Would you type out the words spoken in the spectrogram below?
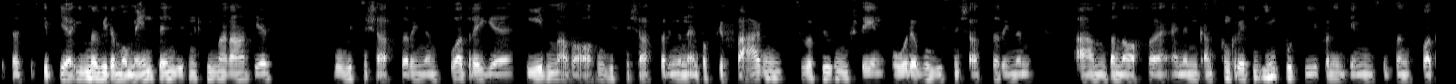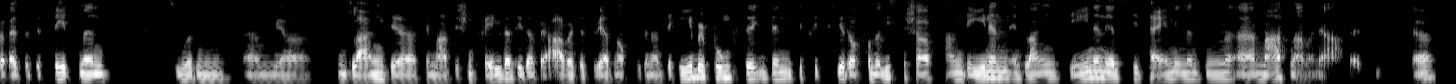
Das heißt, es gibt ja immer wieder Momente in diesem Klimarat jetzt, wo Wissenschaftlerinnen Vorträge geben, aber auch wo Wissenschaftlerinnen einfach für Fragen zur Verfügung stehen oder wo Wissenschaftlerinnen ähm, dann auch äh, einen ganz konkreten Input liefern, in dem sozusagen vorbereitete Statements, es wurden ähm, ja entlang der thematischen Felder, die da bearbeitet werden, auch sogenannte Hebelpunkte identifiziert, auch von der Wissenschaft, an denen, entlang denen jetzt die teilnehmenden äh, Maßnahmen erarbeiten. Ja?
